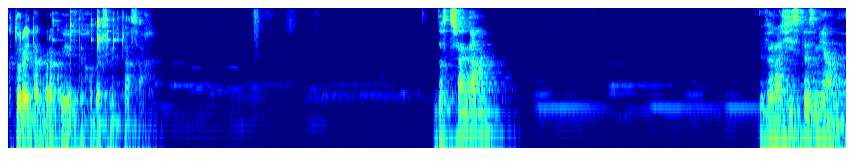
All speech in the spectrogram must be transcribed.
której tak brakuje w tych obecnych czasach. Dostrzegam wyraziste zmiany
